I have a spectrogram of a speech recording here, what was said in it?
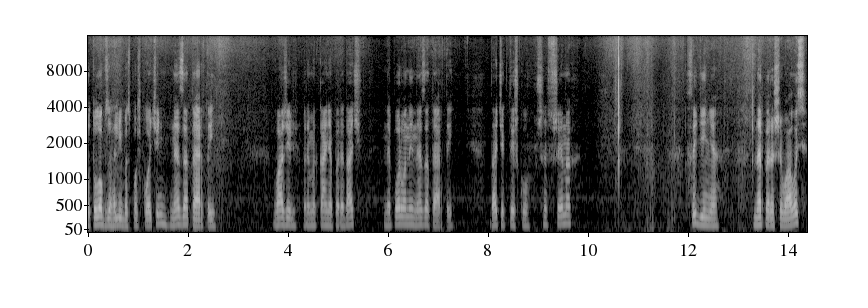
Потолок взагалі без пошкоджень, не затертий. Важіль перемикання передач не порваний, не затертий. Датчик тишку в шинах. Сидіння не перешивалось,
